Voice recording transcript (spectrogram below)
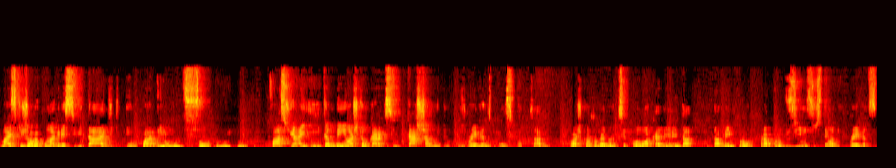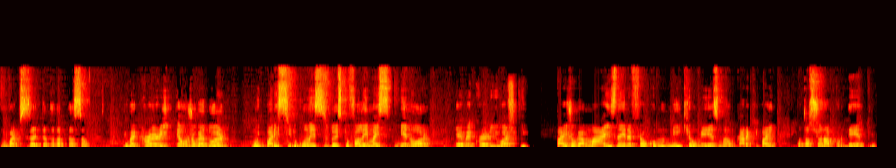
mas que joga com uma agressividade, que tem um quadril muito solto, muito fácil. E, e também eu acho que é um cara que se encaixa muito no que os Ravens buscam, sabe? Eu acho que é um jogador que você coloca ali, ele tá, tá bem pronto para produzir no sistema dos Ravens, não vai precisar de tanta adaptação. E o McCrary é um jogador muito parecido com esses dois que eu falei, mas menor. E aí o McCreary eu acho que vai jogar mais na NFL como níquel mesmo, é um cara que vai rotacionar por dentro,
